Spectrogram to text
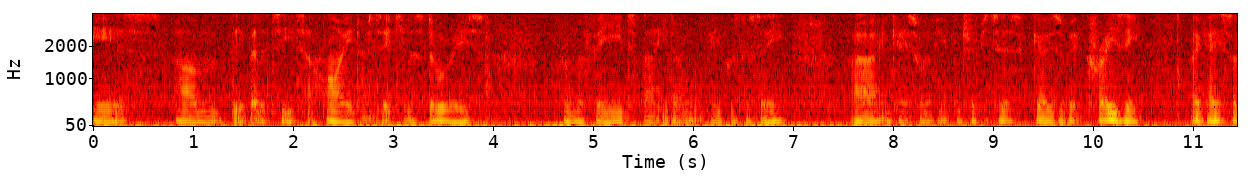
is um, the ability to hide particular stories from the feed that you don't want people to see uh, in case one of your contributors goes a bit crazy. Okay, so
